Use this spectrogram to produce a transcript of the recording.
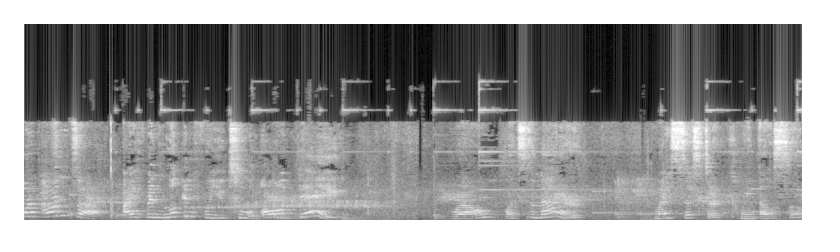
Rapunzel, I've been looking for you two all day. Well, what's the matter? Sister, Queen Elsa,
